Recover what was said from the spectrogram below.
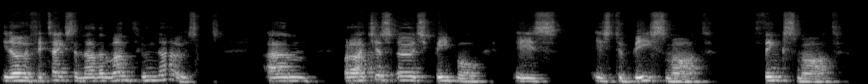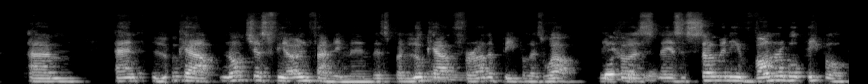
you know if it takes another month who knows? Um, but i just urge people is is to be smart think smart um, and look out not just for your own family members but look out for other people as well because Definitely. there's so many vulnerable people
